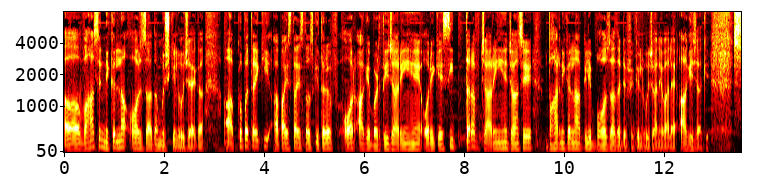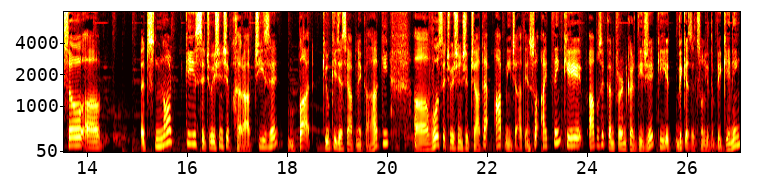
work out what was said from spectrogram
वहाँ से निकलना और ज़्यादा मुश्किल हो जाएगा। आपको पता है कि आप आहिस्ता आहिस्ता उसकी तरफ़ और आगे बढ़ती जा रही हैं और एक ऐसी तरफ़ जा रही हैं जहाँ से बाहर निकलना आपके लिए बहुत ज़्यादा डिफ़िकल्ट हो जाने वाला है आगे जाके। सो इट्स नॉट कि सिचुएशनशिप खराब चीज़ है बट क्योंकि जैसे आपने कहा कि वो सिचुएशनशिप चाहता है, आप नहीं चाहते हैं। सो आई थिंक कि आप उसे कन्फ्रंट कर दीजिए कि because it's only the beginning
